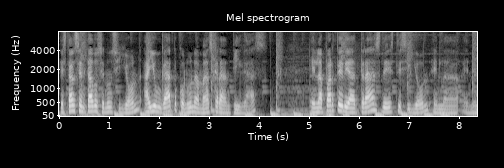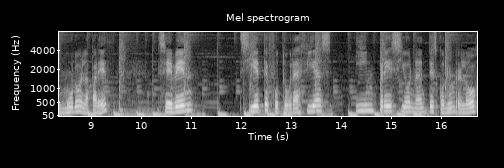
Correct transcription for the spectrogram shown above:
Están sentados en un sillón. Hay un gato con una máscara antigas. En la parte de atrás de este sillón, en, la, en el muro, en la pared, se ven siete fotografías impresionantes con un reloj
